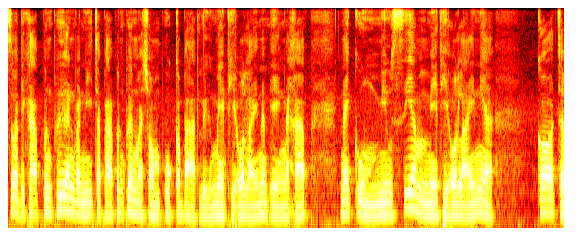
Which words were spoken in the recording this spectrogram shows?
สวัสดีครับเพื่อนๆ วันนี้จะพาเพื่อนๆ มาชมอุกกาบาตหรือเมทิโอไลท์นั่นเองนะครับ ในกลุ่มมิวเซียมเมทิโอไลท์เนี่ย ก็จะ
